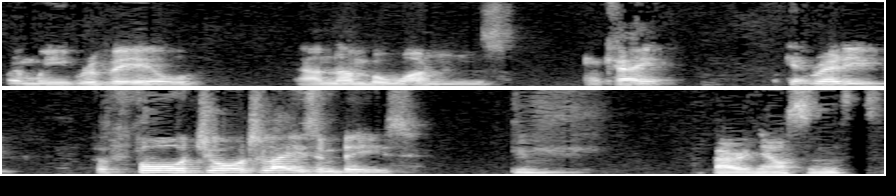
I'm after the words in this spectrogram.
when we reveal our number ones. Okay, get ready for four George Lazenbys. Barry Nelson's.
